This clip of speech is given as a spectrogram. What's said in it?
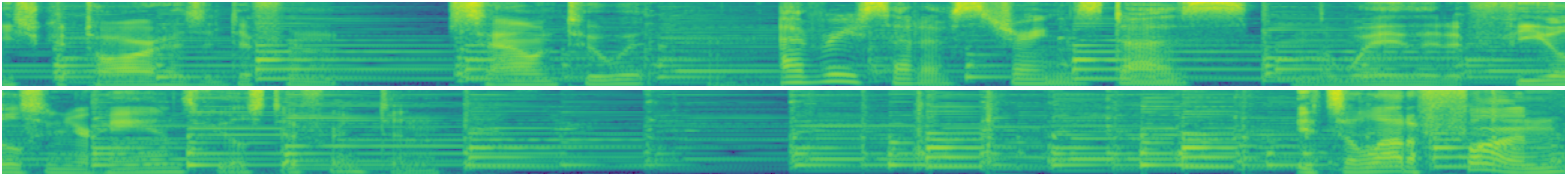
Each guitar has a different sound to it, Every set of strings does. and the way that it feels in your hands feels different, and it's a lot of fun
